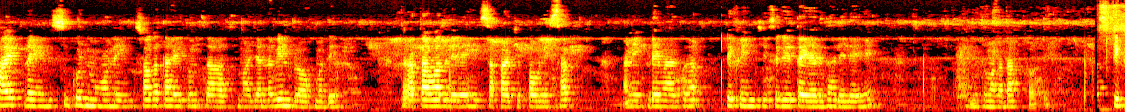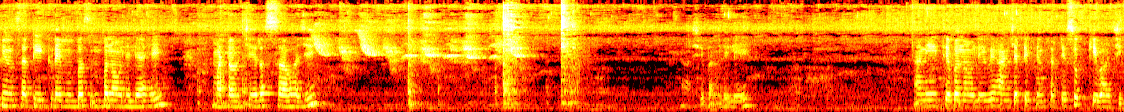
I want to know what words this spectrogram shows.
हाय फ्रेंड्स गुड मॉर्निंग स्वागत आहे तुमचं आज माझ्या नवीन ब्लॉगमध्ये तर आता वाजलेले आहेत सकाळचे पावणे सात आणि इकडे माझं टिफिनची सगळी तयारी झालेली आहे. मी तुम्हाला दाखवते. टिफिनसाठी इकडे मी बस बनवलेली आहे मटारची रस्सा भाजी. अशी बनलेली आहे. आणि इथे बनवली विहानच्या टिफिनसाठी सुक्की भाजी.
